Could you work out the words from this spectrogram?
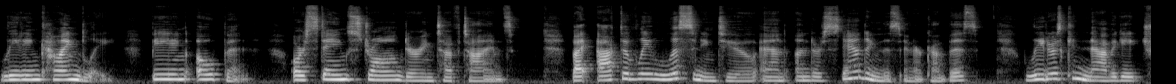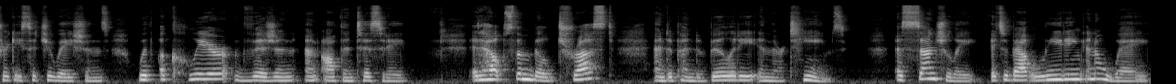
leading kindly, being open, or staying strong during tough times. By actively listening to and understanding this inner compass, leaders can navigate tricky situations with a clear vision and authenticity. It helps them build trust and dependability in their teams. Essentially, it's about leading in a way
